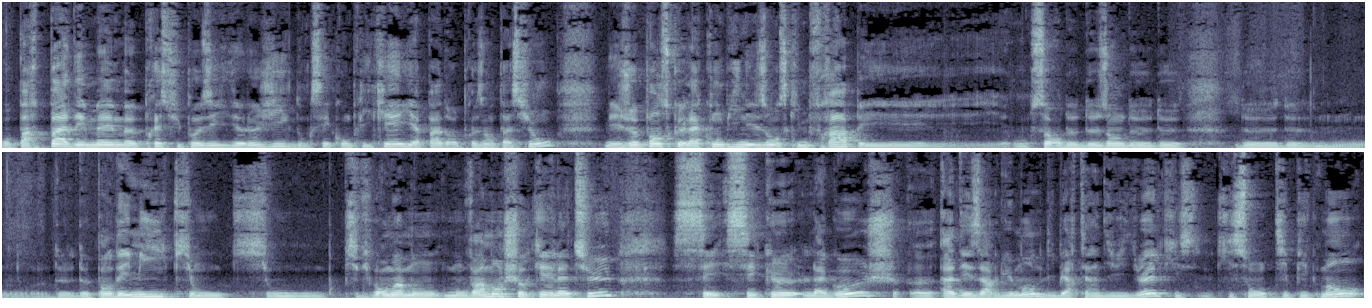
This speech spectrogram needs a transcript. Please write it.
on part pas des mêmes présupposés idéologiques, donc c'est compliqué, il n'y a pas de représentation. Mais je pense que la combinaison, ce qui me frappe, et on sort de deux ans de, pandémie qui ont, qui ont, pour moi m'ont vraiment choqué là-dessus, c'est que la gauche euh, a des arguments de liberté individuelle qui sont typiquement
